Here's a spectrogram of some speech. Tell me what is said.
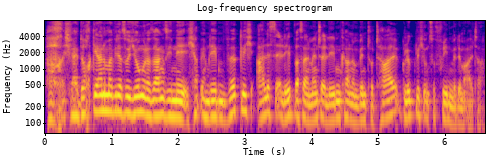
ach, ich wäre doch gerne mal wieder so jung? Oder sagen Sie, nee, ich habe im Leben wirklich alles erlebt, was ein Mensch erleben kann und bin total glücklich und zufrieden mit dem Alter?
